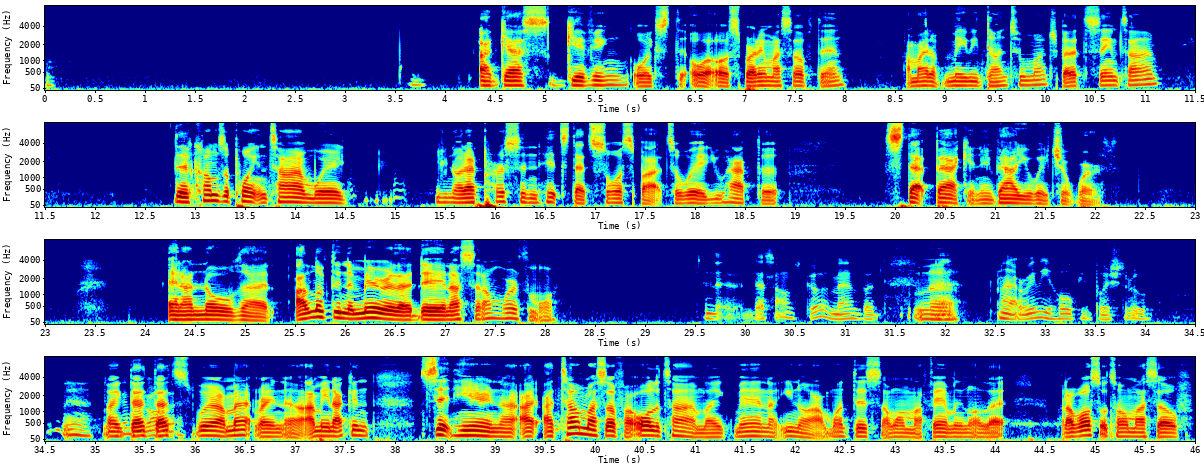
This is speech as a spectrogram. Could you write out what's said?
I guess giving or ext- or, or spreading myself thin. I might have maybe done too much, but at the same time there comes a point in time where you know that person hits that sore spot to where you have to step back and evaluate your worth. And I know that I looked in the mirror that day and I said I'm worth more. And th- that sounds good, man. But Nah, man, I really hope you push through. yeah, like that. That's where I'm at right now. I mean, I can sit here and I, I, I tell myself all the time, like, man, I, you know, I want this, I want my family and all that. But I've also told myself,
